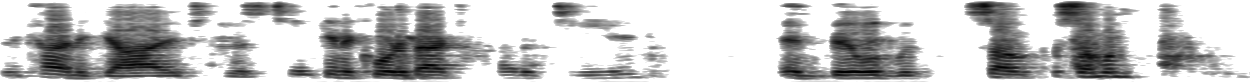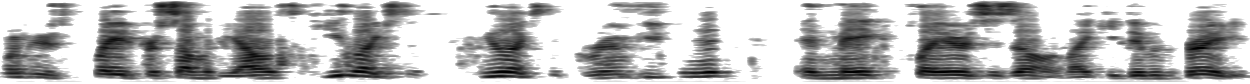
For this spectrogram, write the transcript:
the kind of guy to just take in a quarterback from another team and build with some someone someone who's played for somebody else. He likes to he likes to groom people and make players his own, like he did with Brady.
